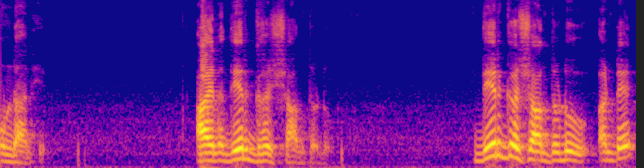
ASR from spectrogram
ఉండాలి. ఆయన దీర్ఘశాంతుడు. దీర్ఘశాంతుడు అంటే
